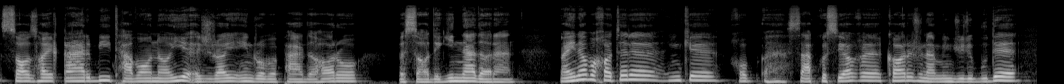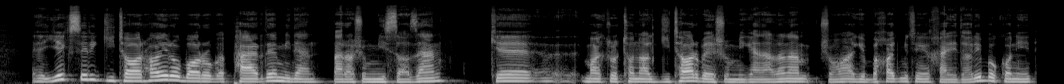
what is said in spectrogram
سازهای غربی توانایی اجرای این ربع پرده ها رو به سادگی ندارن. و اینا به خاطر اینکه خب سبک و سیاق کارشون هم اینجوری بوده یک سری گیتارهایی رو با رو به پرده میدن براشون می‌سازن. که مایکروتونال گیتار بهشون میگن. الان هم شما اگه بخواید می‌تونید خریداری بکنید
